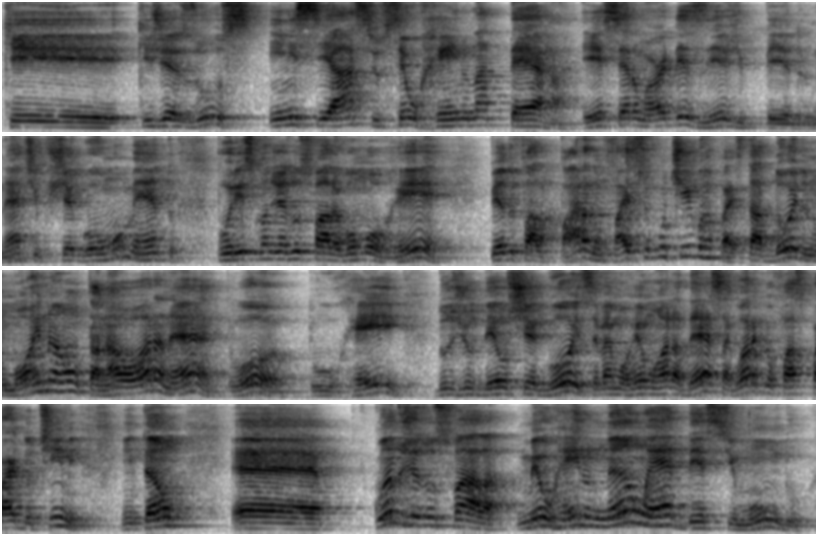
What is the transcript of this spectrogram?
que, que Jesus iniciasse o seu reino na terra. Esse era o maior desejo de Pedro, né? Tipo, chegou o momento. Por isso, quando Jesus fala, eu vou morrer, Pedro fala: Para, não faz isso contigo, rapaz. Tá doido? Não morre, não. Tá na hora, né? Ô, o rei dos judeus chegou e você vai morrer uma hora dessa, agora que eu faço parte do time. Então, é, Quando Jesus fala, meu reino não é desse mundo,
